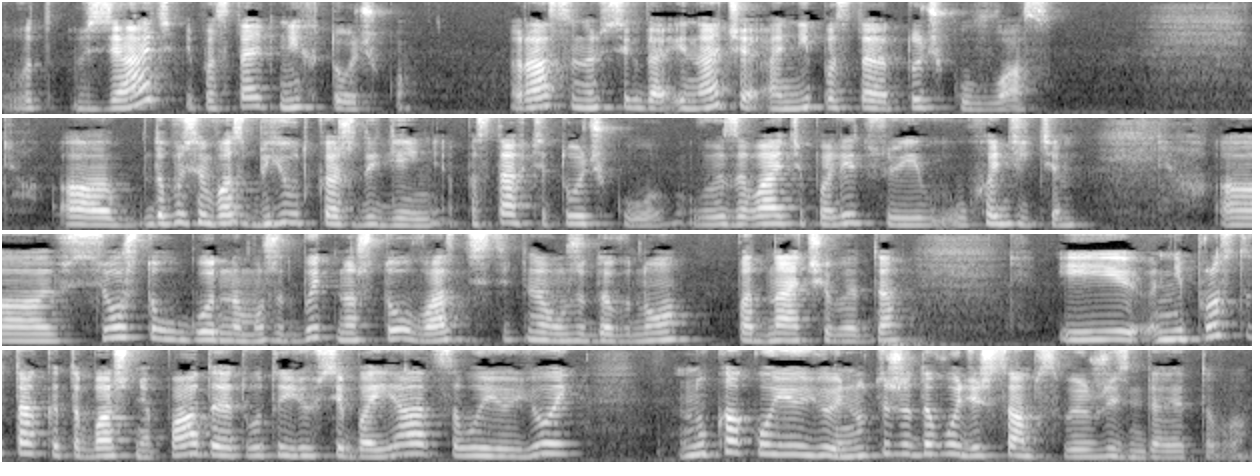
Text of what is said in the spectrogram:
вот взять и поставить в них точку. Раз и навсегда. Иначе они поставят точку в вас. А, допустим, вас бьют каждый день. Поставьте точку, вызывайте полицию и уходите. А, Все, что угодно может быть, но что у вас действительно уже давно подначивает, да? И не просто так эта башня падает, вот ее все боятся, ой-ой-ой. Ну как ой-ой-ой, ну ты же доводишь сам свою жизнь до этого.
